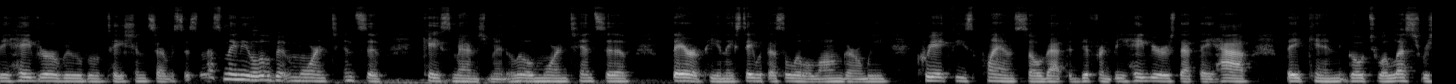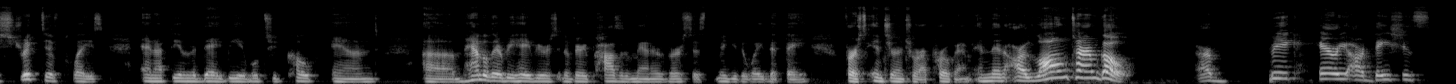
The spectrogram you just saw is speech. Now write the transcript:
behavioral rehabilitation services. And that's when they need a little bit more intensive case management, a little more intensive therapy, and they stay with us a little longer. And we create these plans so that the different behaviors that they have, they can go to a less restrictive place and at the end of the day be able to cope and um, handle their behaviors in a very positive manner versus maybe the way that they first enter into our program. And then our long term goal our big, hairy, audacious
